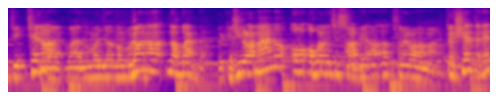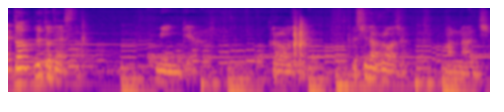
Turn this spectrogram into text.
Gi cioè no. Vai, vai, non voglio. Non voglio... No, no, no, guarda. Perché? Giro la mano o, o quello che c'è sopra? Apri, a, a, solleva la mano. Tu hai scelto, hai detto? Ho detto testa. Minchia. Croce. Esci da croce. Mannaggia.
